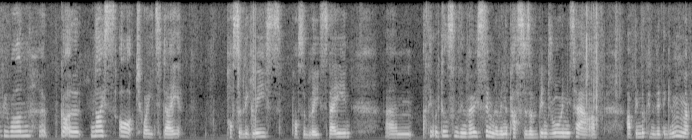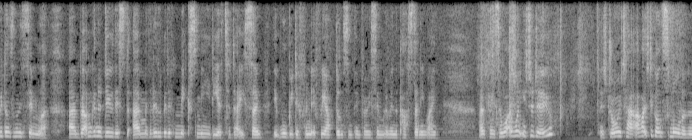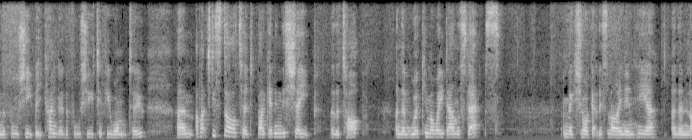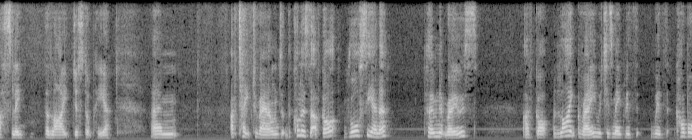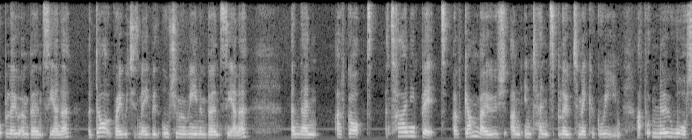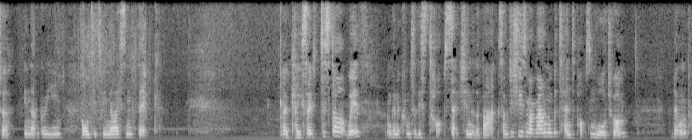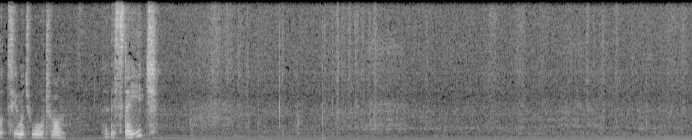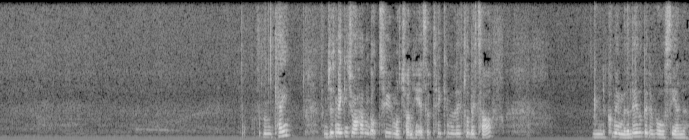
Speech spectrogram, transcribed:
everyone. I've got a nice archway today, possibly Greece, possibly Spain. Um, I think we've done something very similar in the past as I've been drawing it out. I've I've been looking at it thinking, hmm, have we done something similar? Um, but I'm going to do this um, with a little bit of mixed media today, so it will be different if we have done something very similar in the past anyway. Okay, so what I want you to do is draw it out. I've actually gone smaller than the full sheet, but you can go the full sheet if you want to. Um, I've actually started by getting this shape at the top and then working my way down the steps and make sure I get this line in here and then lastly the light just up here. Um, I've taped around the colours that I've got raw sienna, permanent rose. I've got light grey which is made with with cobalt blue and burnt sienna, a dark grey which is made with ultramarine and burnt sienna, and then I've got a tiny bit of gamboge and intense blue to make a green. I've put no water in that green. I want it to be nice and thick. Okay, so to start with, I'm going to come to this top section at the back. So I'm just using my round number 10 to pop some water on. I don't want to put too much water on at this stage. Okay, so I'm just making sure I haven't got too much on here, so I've taken a little bit off. I'm going to come in with a little bit of raw sienna.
